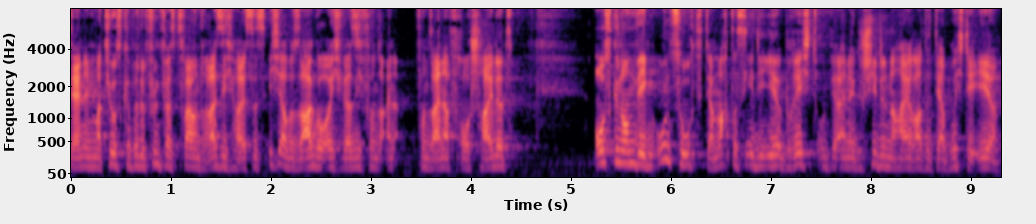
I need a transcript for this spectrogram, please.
Denn in Matthäus Kapitel 5, Vers 32 heißt es, ich aber sage euch, wer sich von, einer, von seiner Frau scheidet, ausgenommen wegen Unzucht, der macht, dass ihr die Ehe bricht und wer eine Geschiedene heiratet, der bricht die Ehe.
